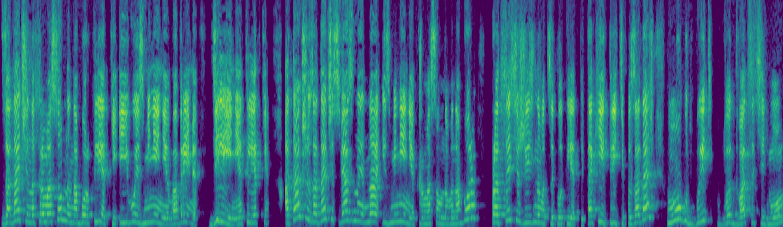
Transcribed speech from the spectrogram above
задачи на хромосомный набор клетки и его изменения во время деления клетки, а также задачи, связанные на изменение хромосомного набора в процессе жизненного цикла клетки. Такие три типа задач могут быть в 27,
